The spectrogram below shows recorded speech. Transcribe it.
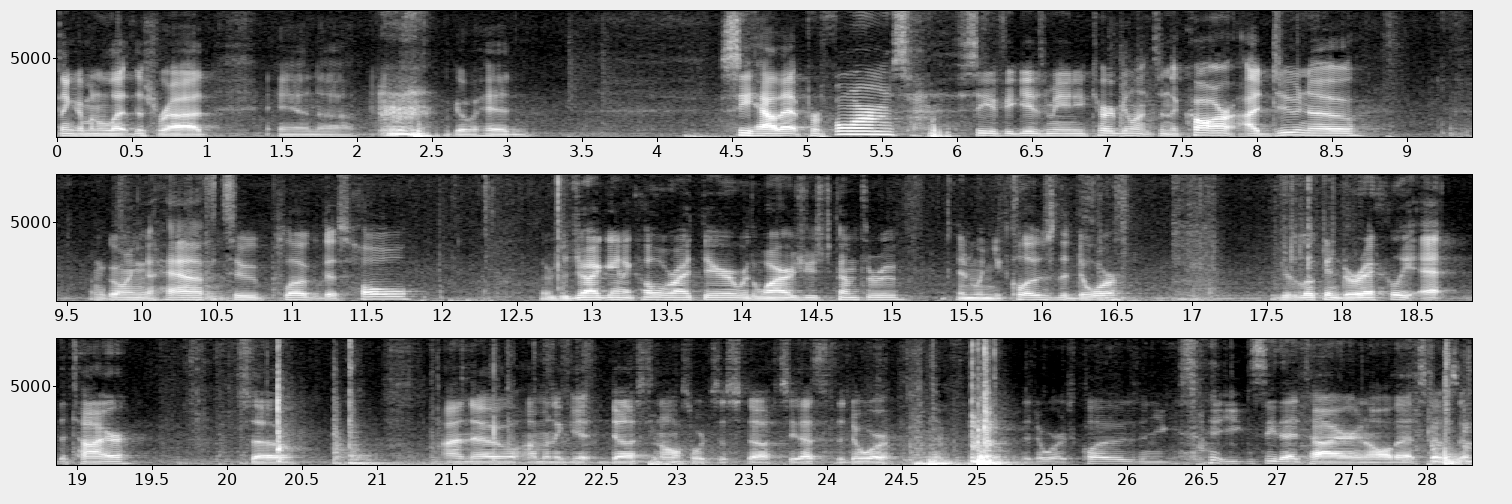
think I'm going to let this ride and uh, go ahead and see how that performs. See if it gives me any turbulence in the car. I do know I'm going to have to plug this hole. There's a gigantic hole right there where the wires used to come through. And when you close the door, you're looking directly at the tire. So I know I'm gonna get dust and all sorts of stuff. See, that's the door the door is closed and you can see, you can see that tire and all that stuff. So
